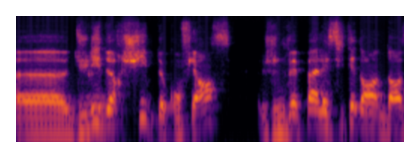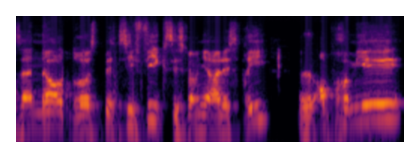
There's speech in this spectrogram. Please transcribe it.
euh, du leadership de confiance, je ne vais pas les citer dans, dans un ordre spécifique, c'est ce qui va venir à l'esprit. Euh, en premier,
